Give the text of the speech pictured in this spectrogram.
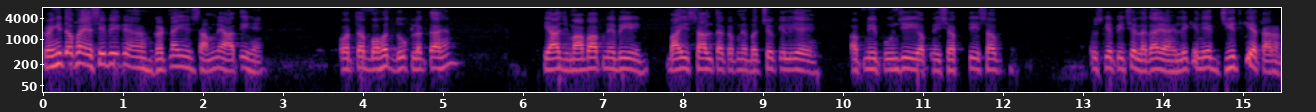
कई दफ़ा ऐसी भी घटनाएँ सामने आती हैं और तब बहुत दुख लगता है कि आज माँ बाप ने भी 22 साल तक अपने बच्चों के लिए अपनी पूंजी अपनी शक्ति सब उसके पीछे लगाया है लेकिन एक जीत के कारण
